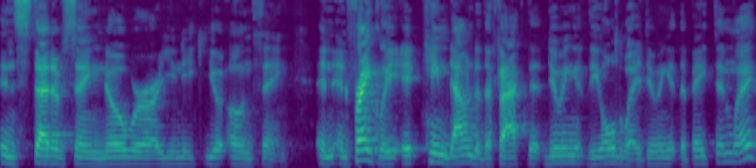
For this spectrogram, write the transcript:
instead of saying no, we're our unique, your own thing. And, and frankly, it came down to the fact that doing it the old way, doing it the baked-in way,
